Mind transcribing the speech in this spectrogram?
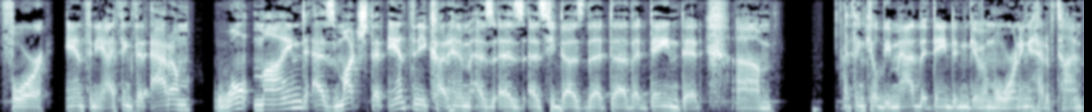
for Anthony. I think that Adam won't mind as much that Anthony cut him as as as he does that uh, that Dane did. Um, I think he'll be mad that Dane didn't give him a warning ahead of time.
